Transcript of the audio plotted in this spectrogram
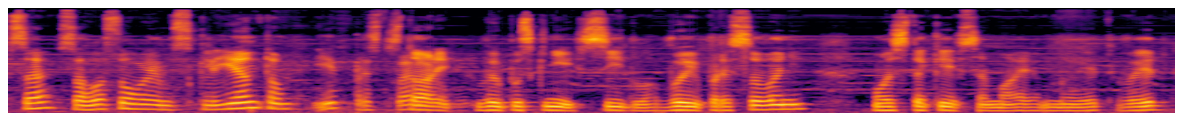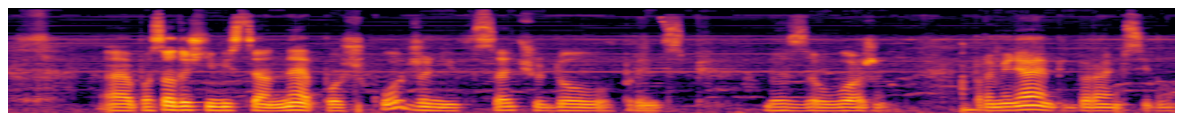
Все, согласовуємо з клієнтом і приступаємо. Старі випускні сідла випресовані. Ось такий все має вид. Е, Посадочні місця не пошкоджені, все чудово, в принципі, без зауважень. Проміряємо, підбираємо сідло.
